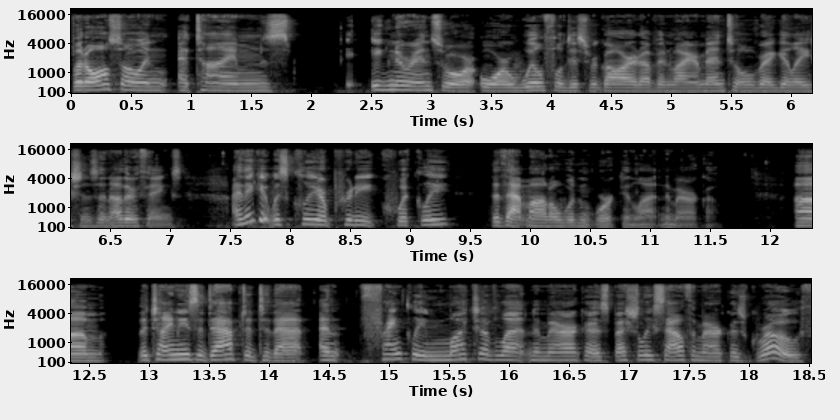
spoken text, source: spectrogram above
but also in, at times ignorance or, or willful disregard of environmental regulations and other things. I think it was clear pretty quickly that that model wouldn't work in Latin America. Um, the Chinese adapted to that, and frankly, much of Latin America, especially South America's growth,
